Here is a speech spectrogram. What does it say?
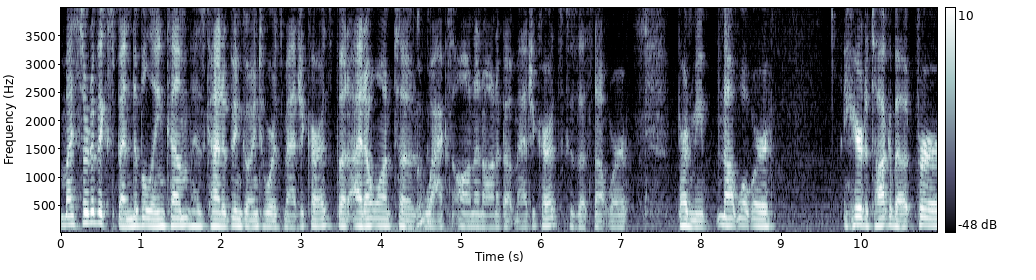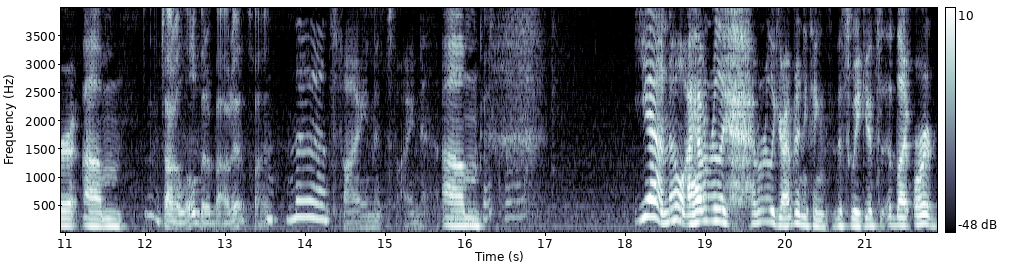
my sort of expendable income has kind of been going towards magic cards, but I don't want to wax on and on about magic cards because that's not where, pardon me, not what we're here to talk about. For um, Talk a little bit about it. It's fine. nah, it's fine, it's fine. Um, Okay. yeah, no, I haven't really haven't really grabbed anything this week. It's like or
